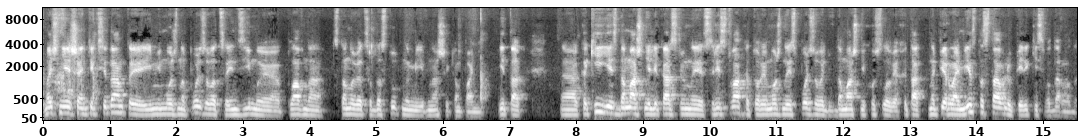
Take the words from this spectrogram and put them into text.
Мощнейшие антиоксиданты, ими можно пользоваться. Энзимы плавно становятся доступными в нашей компании. Итак, какие есть домашние лекарственные средства, которые можно использовать в домашних условиях? Итак, на первое место ставлю перекись водорода.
